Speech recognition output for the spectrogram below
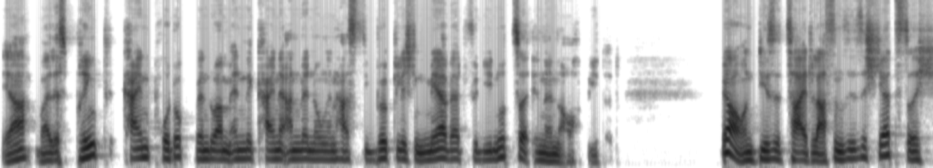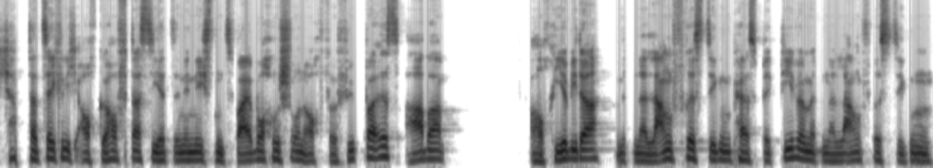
Ja, weil es bringt kein Produkt, wenn du am Ende keine Anwendungen hast, die wirklich einen Mehrwert für die NutzerInnen auch bietet. Ja, und diese Zeit lassen sie sich jetzt. Ich habe tatsächlich auch gehofft, dass sie jetzt in den nächsten zwei Wochen schon auch verfügbar ist. Aber Auch hier wieder mit einer langfristigen Perspektive, mit einer langfristigen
